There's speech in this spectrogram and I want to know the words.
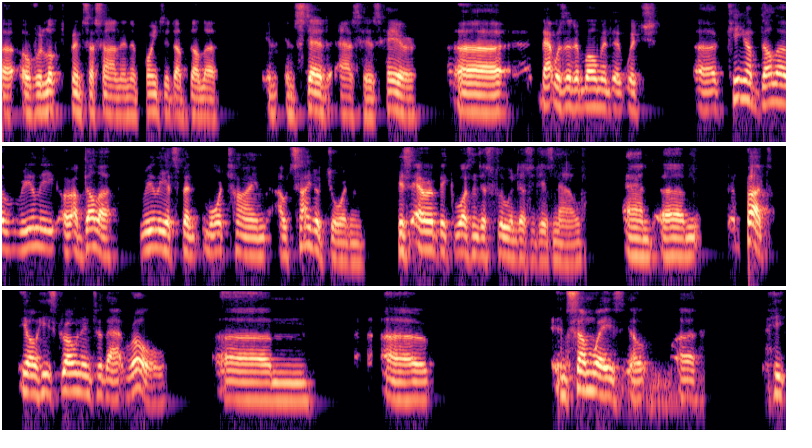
uh, overlooked Prince Hassan and appointed Abdullah in, instead as his heir. Uh, that was at a moment at which uh, King Abdullah really, or Abdullah really had spent more time outside of Jordan. His Arabic wasn't as fluent as it is now, and um, but you know he's grown into that role. Um, uh, in some ways, you know, uh, he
